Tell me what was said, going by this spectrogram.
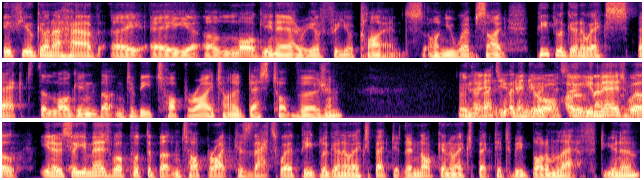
if you're going to have a, a, a login area for your clients on your website, people are going to expect the login button to be top right on a desktop version. You know, that's where you're. doing. So you may as well, you know, so you may as well put the button top right because that's where people are going to expect it. They're not going to expect it to be bottom left. You know.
